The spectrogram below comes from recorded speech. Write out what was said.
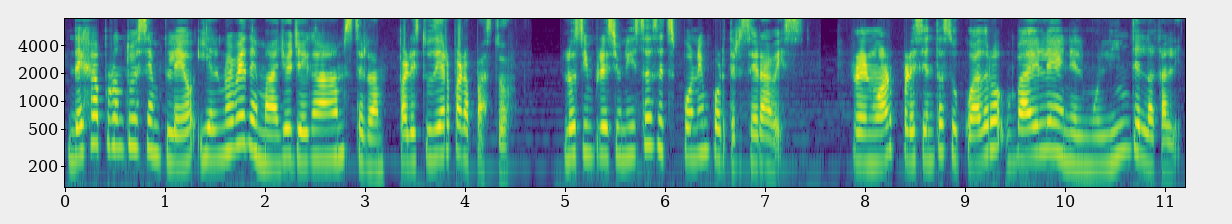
Deja pronto ese empleo y el 9 de mayo llega a Ámsterdam para estudiar para pastor. Los impresionistas se exponen por tercera vez. Renoir presenta su cuadro Baile en el Moulin de la Galette,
